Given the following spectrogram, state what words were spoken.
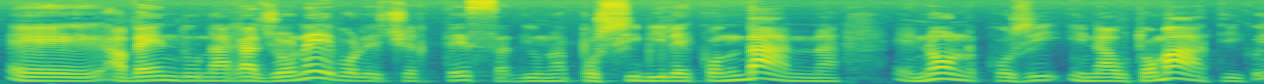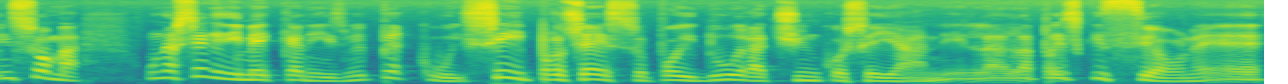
eh, avendo una ragionevole certezza di una possibile condanna e non così in automatico. Insomma, una serie di meccanismi per cui se il processo poi dura 5-6 anni, la, la prescrizione è,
